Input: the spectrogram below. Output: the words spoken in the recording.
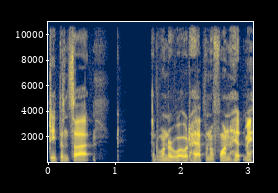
deep in thought, I'd wonder what would happen if one hit me.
